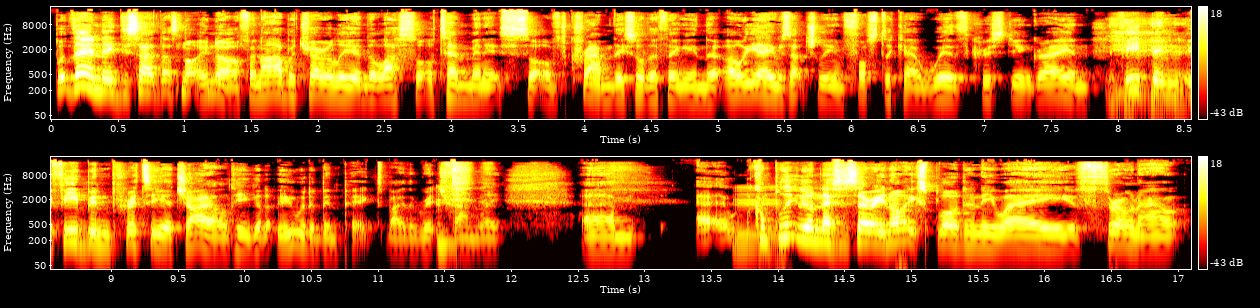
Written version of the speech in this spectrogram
But then they decide that's not enough, and arbitrarily in the last sort of ten minutes, sort of cram this other thing in that. Oh yeah, he was actually in foster care with Christian Grey, and if he'd been if he'd been pretty a child, he could, he would have been picked by the rich family. Um, uh, Completely unnecessary, not explored in any way, thrown out.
